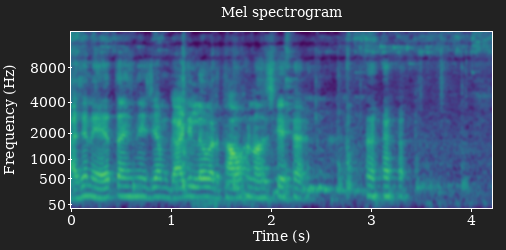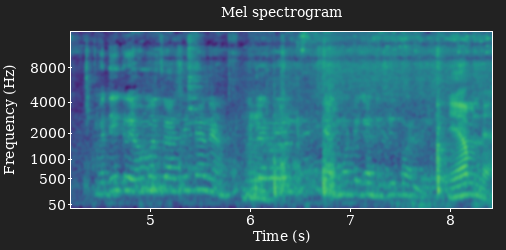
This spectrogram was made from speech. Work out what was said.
આ છે ને હેતાંશની જેમ ગાડી લવર થવાનો છે. ને એમ ને?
